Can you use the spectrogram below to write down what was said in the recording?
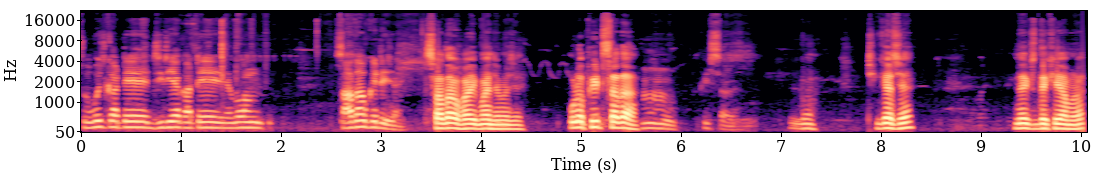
সবুজ কাটে জিরিয়া কাটে এবং সাদাও কেটে যায়। সাদাও হয় মাঝে মাঝে। পুরো ফিট সাদা? হুম হুম ফিট সাদা। ঠিক আছে। নেক্সট দেখি আমরা।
